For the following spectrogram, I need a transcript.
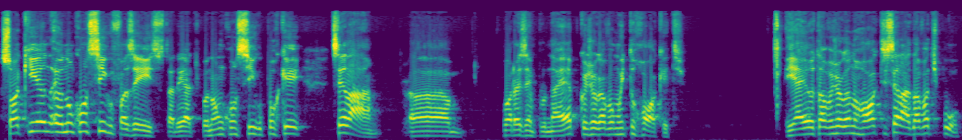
Só que eu, eu não consigo fazer isso, tá ligado? Tipo, eu não consigo porque, sei lá, uh, por exemplo, na época eu jogava muito Rocket. E aí eu tava jogando Rocket, sei lá, dava tipo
